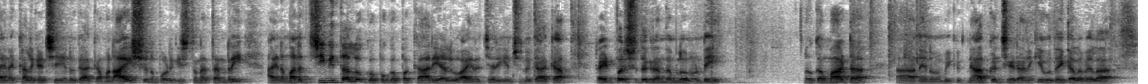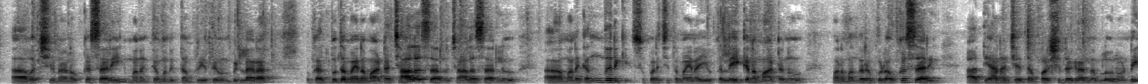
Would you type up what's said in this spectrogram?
ఆయన కలగ చేయనుగాక. మన ఆయుష్ను పొడిగిస్తున్న తండ్రి ఆయన మన జీవితాల్లో గొప్ప గొప్ప కార్యాలు ఆయన జరిగించునుగాక. రైట్ పరిశుద్ధ గ్రంథంలో నుండి ఒక మాట నేను మీకు జ్ఞాపకం చేయడానికి ఉదయకాల వేళ వచ్చినాను ఒక్కసారి మనం గమనిద్దాం ప్రియ దేవుని బిడ్లారా ఒక అద్భుతమైన మాట. చాలాసార్లు చాలాసార్లు మనకందరికీ సుపరిచితమైన ఈ యొక్క లేఖన మాటను మనమందరం కూడా ఒక్కసారి ఆ ధ్యానం చేద్దాం. పరిశుద్ధ గ్రంథంలో నుండి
